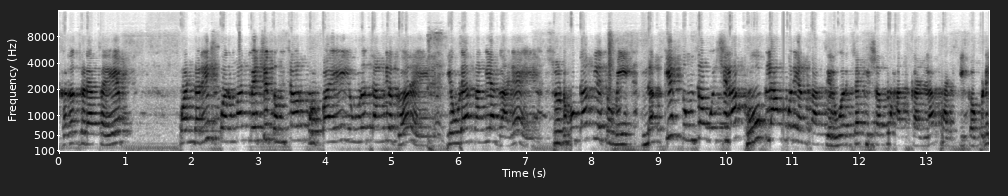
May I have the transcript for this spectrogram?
खरंच गड्या साहेब पंढरीश परमात्म्याची तुमच्यावर कृपा आहे. एवढं चांगलं घर आहे. एवढ्या चांगल्या गाड्या आहे. सुटबुटातले तुम्ही. नक्कीच तुमचा वशिला खूप लांब पर्यंत असेल. वरच्या खिशातला हात काढला फाटकी कपडे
